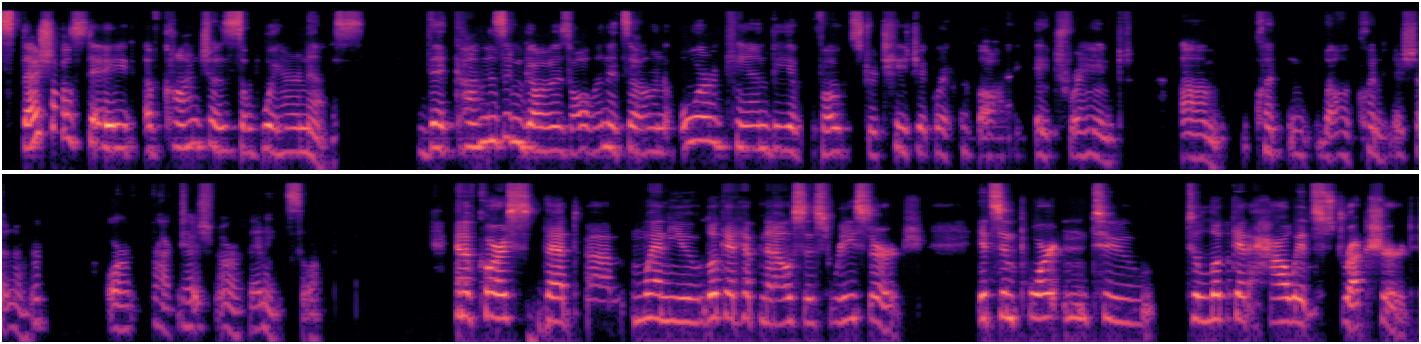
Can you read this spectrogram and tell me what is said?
special state of conscious awareness that comes and goes all on its own or can be evoked strategically by a trained um, cl- well, clinician or, or practitioner of any sort. And of course, that um, when you look at hypnosis research, it's important to to look at how it's structured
